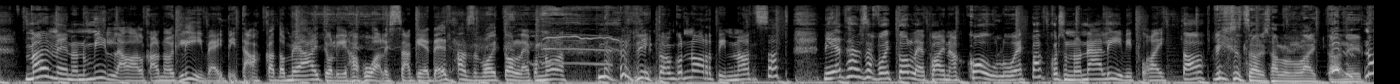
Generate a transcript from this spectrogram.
mä en meinannut millään alkaa noita liivejä pitää. Kato, meidän äiti oli ihan huolissaankin, että ethän sä voi tolleen, kun no, niitä on kuin Nortin natsat, niin ethän sä voi tolleen painaa kouluun, että pakko sun on nämä liivit laittaa. Miksi sä olis halunnut laittaa niitä? No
